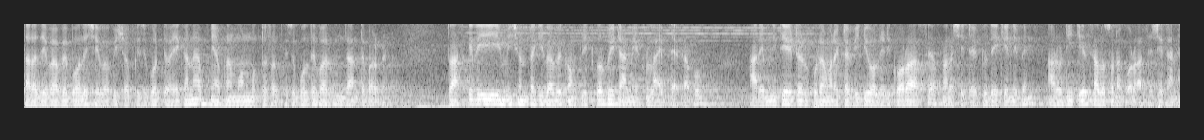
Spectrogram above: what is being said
তারা যেভাবে বলে, সেভাবেই সব কিছু করতে হয়। এখানে আপনি আপনার মন মতো সব কিছু বলতে পারবেন, জানতে পারবেন। তো আজকের এই মিশনটা কীভাবে কমপ্লিট করব, এটা আমি এখন লাইভ দেখাবো। আর এমনিতে এটার উপরে আমার একটা ভিডিও অলরেডি করা আছে, আপনারা সেটা একটু দেখে নেবেন। আরও ডিটেলস আলোচনা করা আছে সেখানে।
